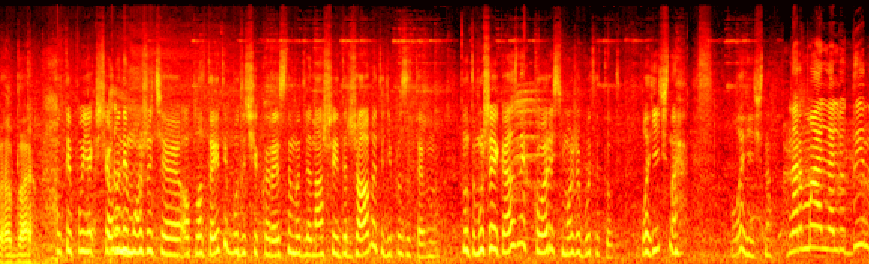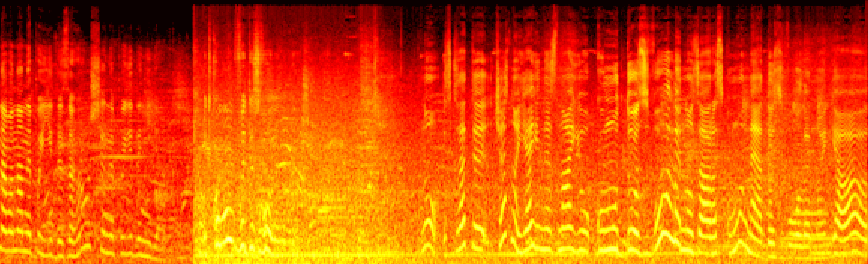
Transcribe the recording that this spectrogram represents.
гадаю. Ну, Типу, якщо вони можуть е, оплатити, будучи корисними для нашої держави, тоді позитивно. Ну тому що яка з них користь може бути тут? Логічно? Логічно. Нормальна людина, вона не поїде за гроші, не поїде ніяк. От кому б ви дозволили виїжджати? Ну, сказати чесно, я і не знаю, кому дозволено зараз, кому не дозволено. Я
